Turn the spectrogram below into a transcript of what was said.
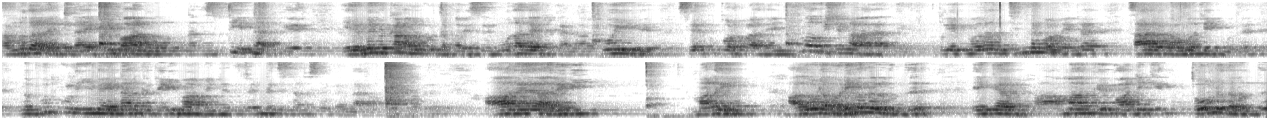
சமுதாயத்துல எப்படி வாழணும் அதை சுத்தி என்ன இருக்கு? எதுவுமே கடவுள் கொடுத்த பரிசு மூதாதையர் இருக்காங்க கோயில் செருப்பு போடக்கூடாது இவ்வளோ விஷயங்கள் அழகா இருக்கு. இப்போ கேட்கும்போது அந்த சின்ன குழந்தைகிட்ட சார் ரொம்ப கேட்கும்போது இந்த பூத்துக்குழியில என்ன இருக்கு தெரியுமா? அப்படின்னு ரெண்டு சின்ன பசங்க இருந்தாங்க. ஆறு அருவி மலை அதோட வடிவங்கள் வந்து எங்க அம்மாவுக்கு பாட்டிக்கு தோன்றதை வந்து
